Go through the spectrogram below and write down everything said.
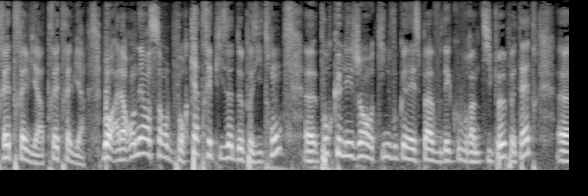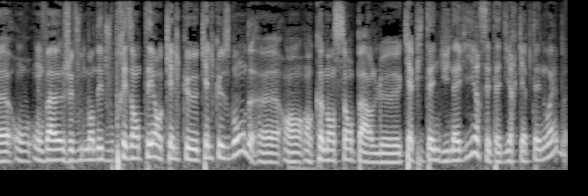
Très très bien, très très bien. Bon, alors on est ensemble pour quatre épisodes de Positron. Euh, pour que les gens qui ne vous connaissent pas vous découvrent un petit peu, peut-être, euh, on, on va, je vais vous demander de vous présenter en quelques quelques secondes, euh, en, en commençant par le capitaine du navire, c'est-à-dire Captain Web.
